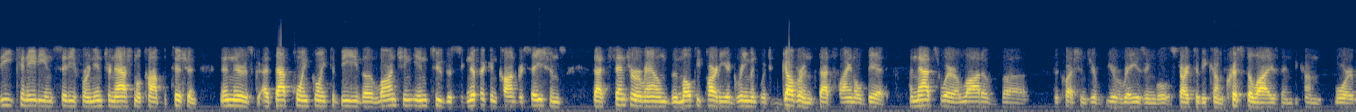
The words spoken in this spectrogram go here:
the Canadian city for an international competition. Then there's at that point going to be the launching into the significant conversations that center around the multi party agreement which governs that final bid. And that's where a lot of uh, the questions you're, you're raising will start to become crystallized and become more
